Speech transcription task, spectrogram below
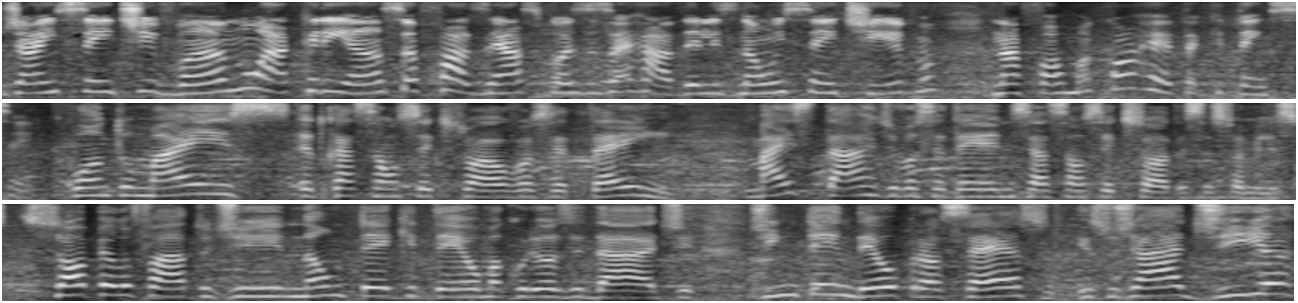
Já incentivando a criança a fazer as coisas erradas. Eles não incentivam na forma correta que tem que ser. Quanto mais educação sexual você tem, mais tarde você tem a iniciação sexual dessas famílias. Só pelo fato de não ter que ter uma curiosidade, de entender o processo, isso já adia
